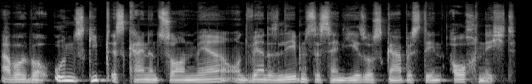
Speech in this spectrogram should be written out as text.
Aber über uns gibt es keinen Zorn mehr und während des Lebens des Herrn Jesus gab es den auch nicht.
